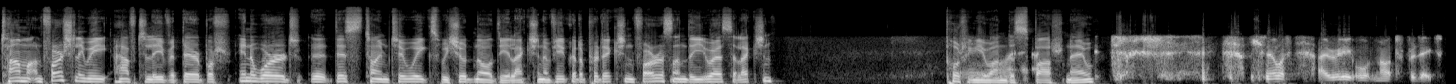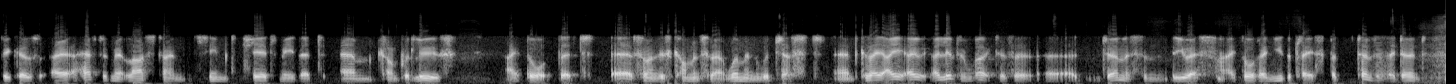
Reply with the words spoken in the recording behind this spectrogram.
Tom, unfortunately, we have to leave it there. But in a word, uh, this time two weeks, we should know the election. Have you got a prediction for us on the U.S. election? Putting you on the spot now. you know what? I really ought not to predict because I have to admit, last time it seemed clear to me that um, Trump would lose. I thought that uh, some of his comments about women would just uh, because I, I, I, lived and worked as a, a, journalist in the US. I thought I knew the place, but turns out I don't.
